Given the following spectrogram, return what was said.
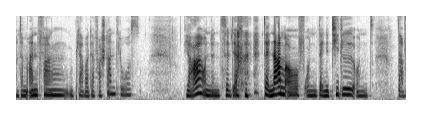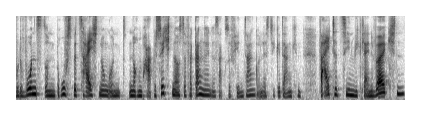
Und am Anfang plappert der Verstand los. Ja, und dann zählt er deinen Namen auf und deine Titel und da, wo du wohnst und Berufsbezeichnung und noch ein paar Geschichten aus der Vergangenheit. Da sagst du vielen Dank und lässt die Gedanken weiterziehen wie kleine Wölkchen.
